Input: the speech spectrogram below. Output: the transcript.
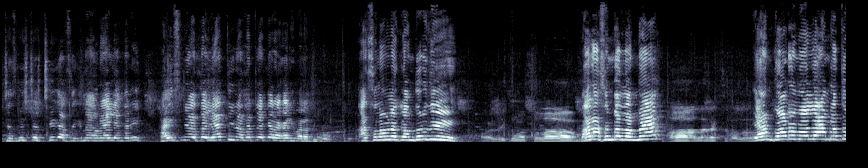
স্টেজ মিস্টেজ ঠিক আছে কিনা? রাইলেন দাঁড়ি হাইস নিয়ে যায় ইয়া তিন হাজার টাকা গাড়ি ভাড়া দিব। আসসালামু আলাইকুম দরদি। ওয়ালাইকুম আসসালাম। ভালো আছেন বাজার না? হ্যাঁ আল্লাহ রাখছে ভালো। এখন ঘটনা হলে আমরা তো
